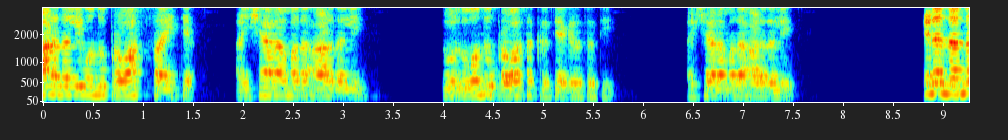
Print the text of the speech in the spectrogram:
ಆಳದಲ್ಲಿ ಒಂದು ಪ್ರವಾಸ ಸಾಹಿತ್ಯ? ಐಷಾರಾಮದ ಆಳದಲ್ಲಿ ಇವ್ರದ್ದು ಒಂದು ಪ್ರವಾಸ ಕೃತಿಯಾಗಿರ್ತತಿ. ಐಷಾರಾಮದ ಆಳದಲ್ಲಿ. ಏನ ನನ್ನ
